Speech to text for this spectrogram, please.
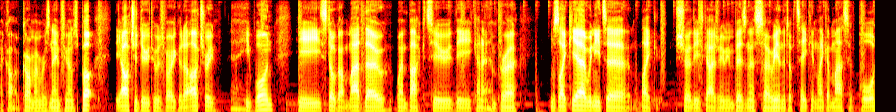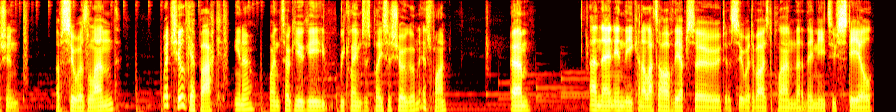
I can't, can't remember his name to be honest, but the archer dude who was very good at archery. Uh, he won. He still got mad though, went back to the kind of emperor. Was like, yeah, we need to like show these guys we mean business. So he ended up taking like a massive portion of Suwa's land which he'll get back, you know, when Tokiyuki reclaims his place as Shogun. It's fine. Um, and then in the kind of latter half of the episode, Suwa devised a plan that they need to steal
